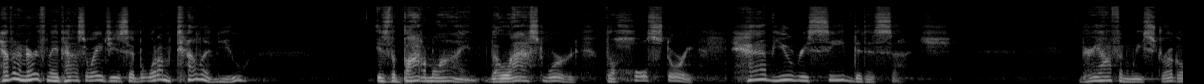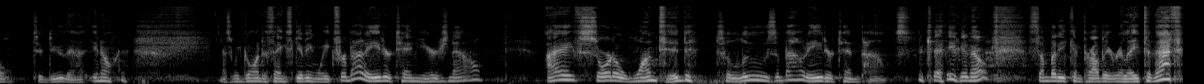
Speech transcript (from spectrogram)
Heaven and earth may pass away, Jesus said, but what I'm telling you is the bottom line, the last word, the whole story. Have you received it as such? Very often we struggle to do that. You know, as we go into Thanksgiving week, for about eight or 10 years now, I've sort of wanted to lose about eight or 10 pounds. Okay, you know, somebody can probably relate to that.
